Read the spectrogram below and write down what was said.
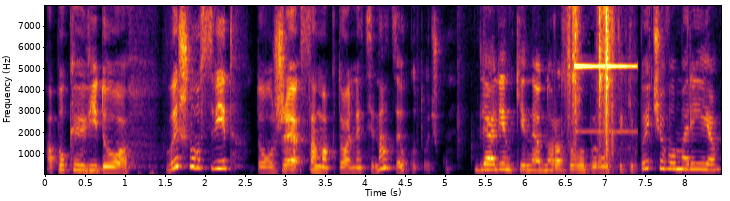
А поки відео вийшло у світ, то вже сама актуальна ціна це у куточку. Для Алінки неодноразово беру ось таке печиво Марія.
